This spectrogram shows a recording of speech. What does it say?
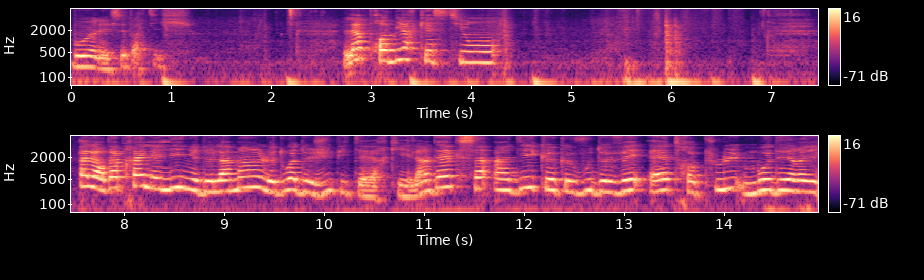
Bon, allez, c'est parti. La première question Alors, d'après les lignes de la main, le doigt de Jupiter, qui est l'index, indique que vous devez être plus modéré.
